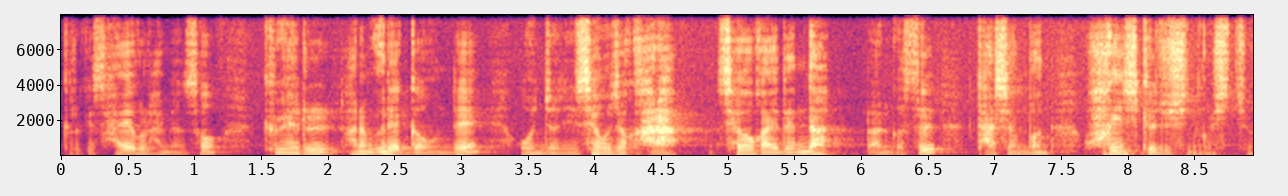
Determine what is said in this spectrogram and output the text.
그렇게 사역을 하면서 교회를 하는 은혜 가운데 온전히 세워져 가라, 세워가야 된다라는 것을 다시 한번 확인시켜 주시는 것이죠.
